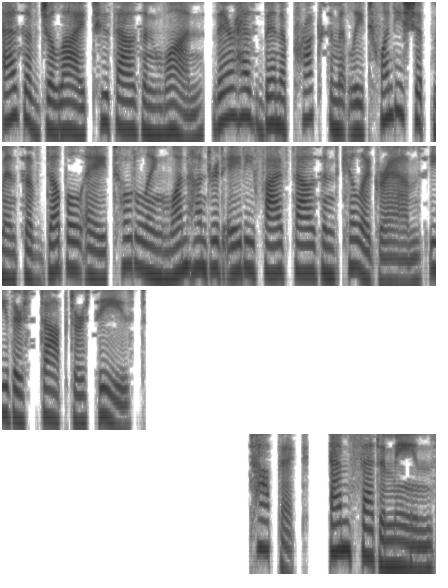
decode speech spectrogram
As of July 2001, there has been approximately 20 shipments of AA totaling 185,000 kilograms either stopped or seized. Amphetamines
